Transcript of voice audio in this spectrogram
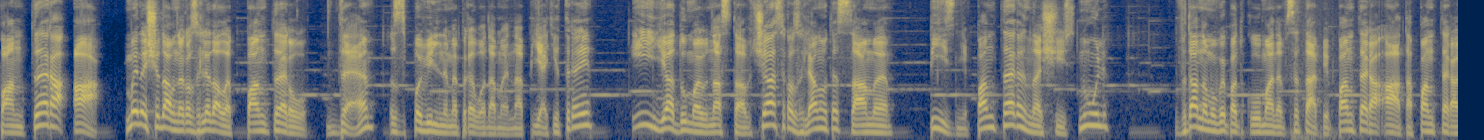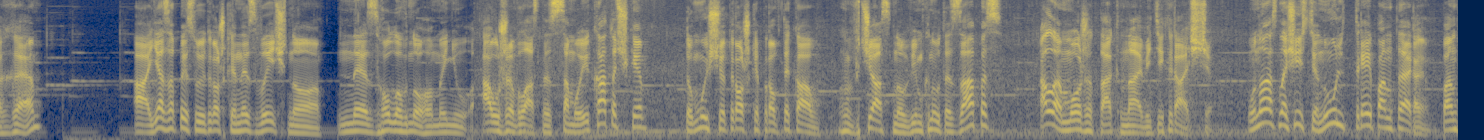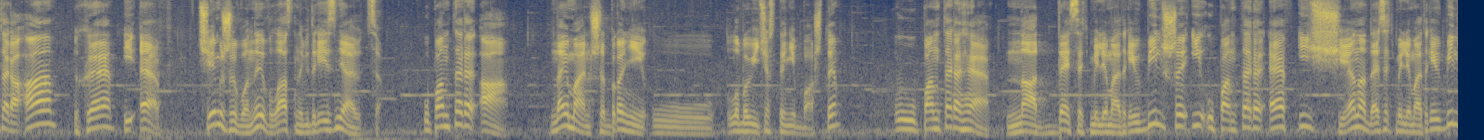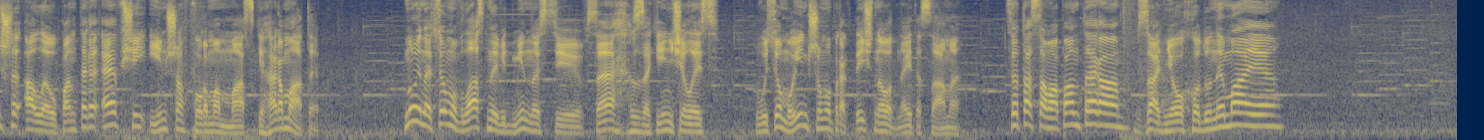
Пантера А. Ми нещодавно розглядали Пантеру Д з повільними приводами на 5,3, і я думаю, настав час розглянути саме пізні Пантери на 6.0. В даному випадку у мене в сетапі Пантера А та Пантера Г. А я записую трошки незвично, не з головного меню, а уже власне з самої каточки, тому що трошки провтикав вчасно вімкнути запис, але може так навіть і краще. У нас на 6.0 три пантери: Пантера А, Г і Ф. Чим же вони власне відрізняються? У Пантери А найменше броні у лобовій частині башти. У Пантери Г на 10 мм більше, і у Пантери F іще на 10 мм більше, але у Пантери F ще й інша форма маски гармати. Ну і на цьому, власне, відмінності все закінчились. В усьому іншому практично одне й те саме. Це та сама Пантера, заднього ходу немає.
